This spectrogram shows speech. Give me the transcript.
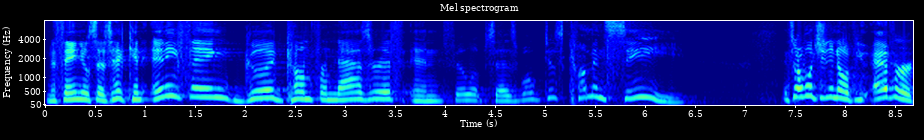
Nathanael says, Hey, can anything good come from Nazareth? And Philip says, Well, just come and see. And so I want you to know if you ever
